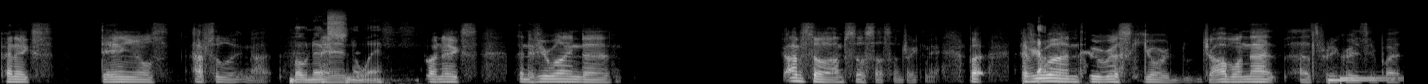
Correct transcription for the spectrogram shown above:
Penix, Daniels? Absolutely not. Bo Nix, no way. Bo Nix, and if you're willing to, I'm still I'm still sus on Drake Maye, But if you're willing to risk your job on that, that's pretty crazy. But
